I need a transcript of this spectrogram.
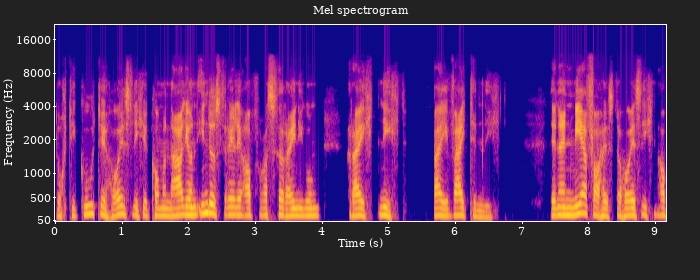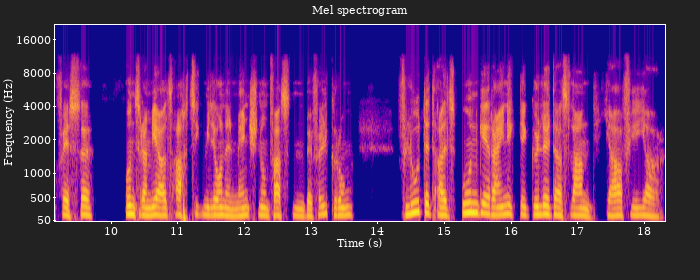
Doch die gute häusliche, kommunale und industrielle Abwasserreinigung reicht nicht, bei weitem nicht. Denn ein Mehrfaches der häuslichen Abwässer unserer mehr als 80 Millionen Menschen umfassenden Bevölkerung flutet als ungereinigte Gülle das Land Jahr für Jahr.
